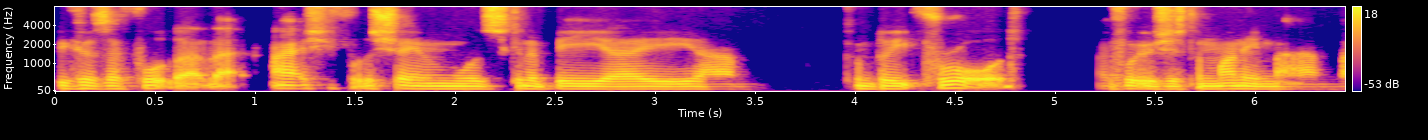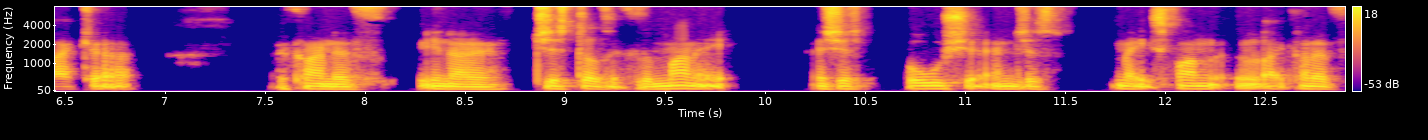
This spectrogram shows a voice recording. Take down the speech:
because I thought that, that I actually thought the shaman was going to be a um, complete fraud. I thought he was just a money man, like a, a kind of, you know, just does it for the money. It's just bullshit and just makes fun, like kind of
